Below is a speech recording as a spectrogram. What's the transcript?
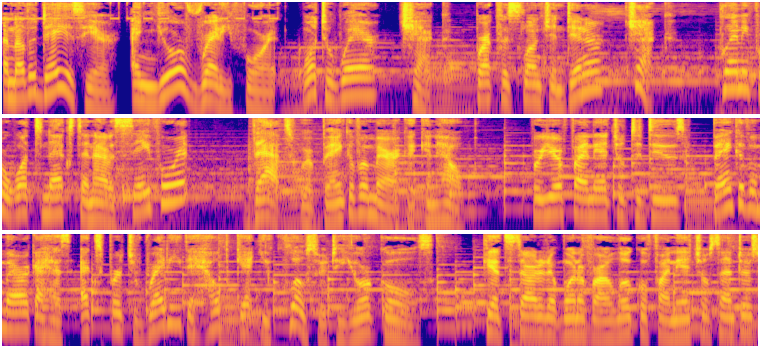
Another day is here, and you're ready for it. What to wear? Check. Breakfast, lunch, and dinner? Check. Planning for what's next and how to save for it? That's where Bank of America can help. For your financial to-dos, Bank of America has experts ready to help get you closer to your goals. Get started at one of our local financial centers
